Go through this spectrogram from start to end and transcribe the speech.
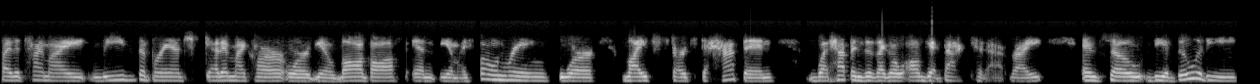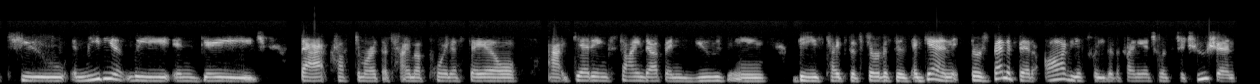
by the time I leave the branch, get in my car or, you know, log off and, you know, my phone rings or life starts to happen, what happens is I go, I'll get back to that, right? And so the ability to immediately engage that customer at the time of point of sale, at getting signed up and using these types of services. Again, there's benefit obviously to the financial institution,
